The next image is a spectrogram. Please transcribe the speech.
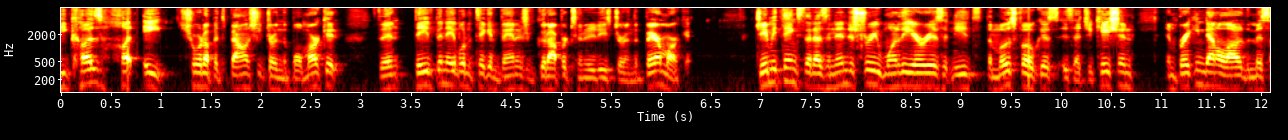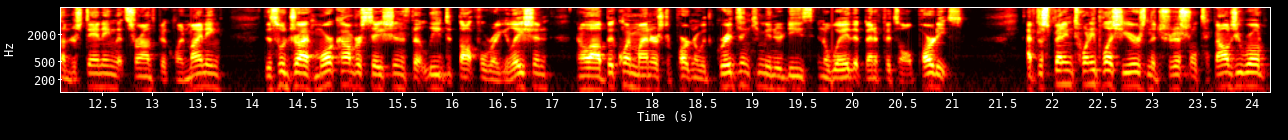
because Hut 8 shored up its balance sheet during the bull market, then they've been able to take advantage of good opportunities during the bear market. Jamie thinks that as an industry, one of the areas that needs the most focus is education and breaking down a lot of the misunderstanding that surrounds Bitcoin mining. This will drive more conversations that lead to thoughtful regulation and allow Bitcoin miners to partner with grids and communities in a way that benefits all parties. After spending 20 plus years in the traditional technology world,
